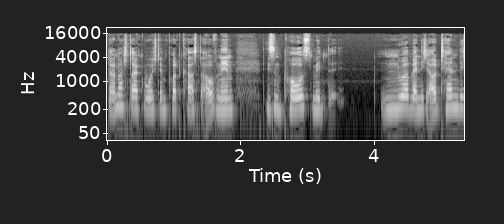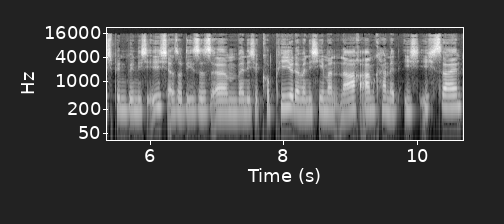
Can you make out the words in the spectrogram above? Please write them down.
Donnerstag, wo ich den Podcast aufnehme, diesen Post mit nur wenn ich authentisch bin, bin ich ich. Also dieses, ähm, wenn ich eine Kopie oder wenn ich jemand nachahmen kann, nicht ich ich sein.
